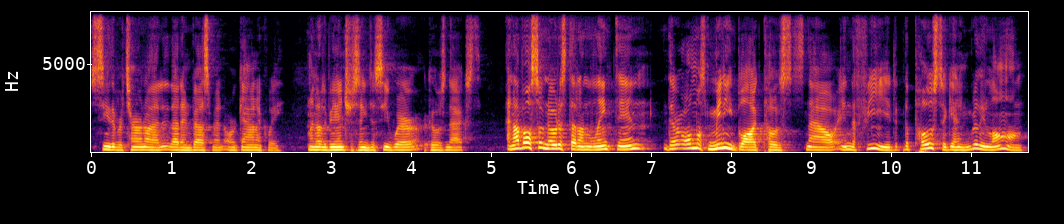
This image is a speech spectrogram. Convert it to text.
see the return on that, investment organically. And it'll be interesting to see where it goes next. And I've also noticed that on LinkedIn, there are almost mini blog posts now in the feed. The posts are getting really long,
